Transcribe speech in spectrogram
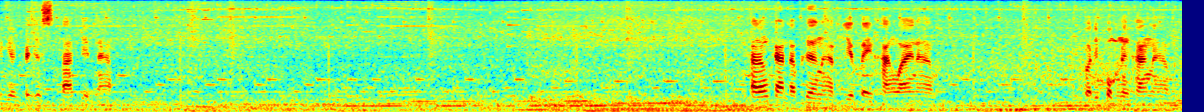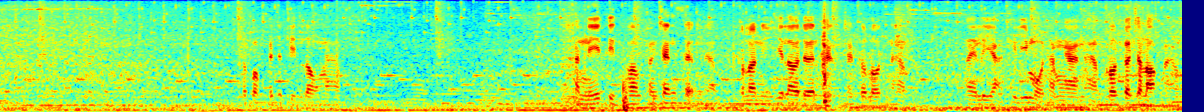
รื่องยนต์ก็จะสตาร์ทติดนะครับถ้าต้องการดับเครื่องนะครับเหยียบเบรกค้างไว้นะครับกดที่ปุ่มหนึ่งครั้งนะครับ ระบบก็จะปิดลงนะครับอันนี้ติดพร้อมฟังก์ชันเสริมนะครับ กรณีที่เราเดินห่างจากตัวรถนะครับ ในระยะที่รีโมททำงานนะครับ รถก็จะล็อกนะครับ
